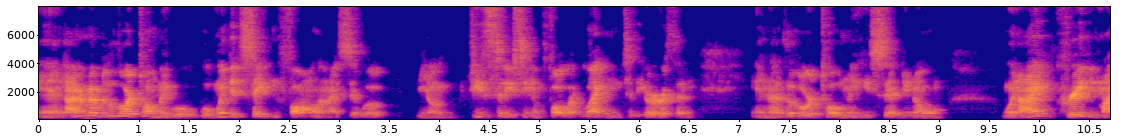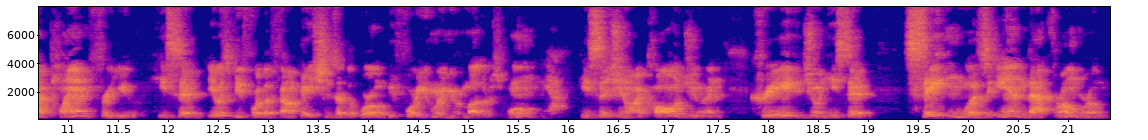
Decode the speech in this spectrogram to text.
And I remember the Lord told me, well, well, when did Satan fall? And I said, well, you know, Jesus said he's seen him fall like lightning to the earth. And and uh, the Lord told me, He said, you know, when I created my plan for you, He said it was before the foundations of the world, before you were in your mother's womb. Yeah. He says, you know, I called you and created you, and He said Satan was in that throne room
